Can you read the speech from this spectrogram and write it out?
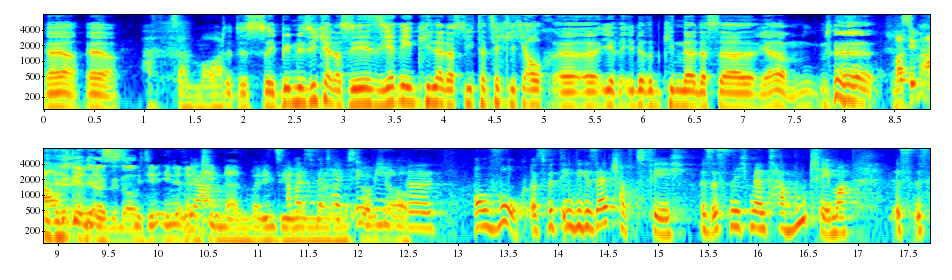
ja, ja, ja, ja. Achtsam Mord. Das ist, ich bin mir sicher, dass die Serienkiller, dass die tatsächlich auch äh, ihre inneren Kinder, dass da, äh, ja. Was im Argen ja, ist genau. mit den inneren ja. Kindern bei den Serien. Aber es wird halt irgendwie äh, en vogue. Es wird irgendwie gesellschaftsfähig. Es ist nicht mehr ein Tabuthema es ist,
